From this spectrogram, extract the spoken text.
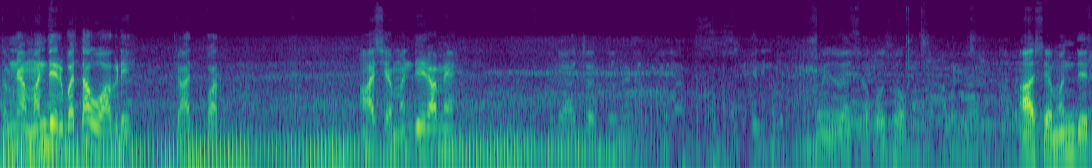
તમને આ મંદિર બતાવું આગળ જાત પર. આ છે મંદિર અમે. તમે જોઈ શકો છો. આ છે મંદિર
